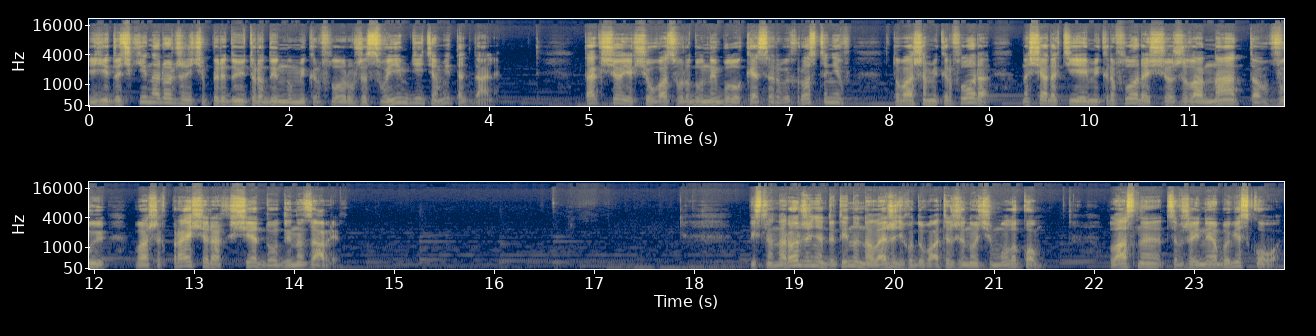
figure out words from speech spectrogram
Її дочки, народжуючи, передають родинну мікрофлору вже своїм дітям і так далі. Так що, якщо у вас в роду не було кесаревих розтинів, то ваша мікрофлора нащадок тієї мікрофлори, що жила на та в ваших пращурах ще до динозаврів. Після народження дитину належить годувати жіночим молоком. Власне, це вже й не обов'язково.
